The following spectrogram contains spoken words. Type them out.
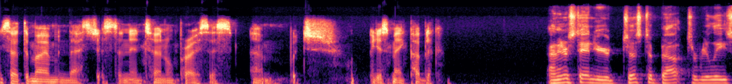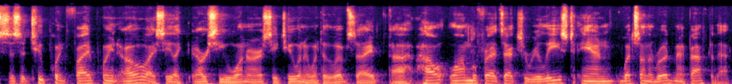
so at the moment, that's just an internal process, um, which we just make public. I understand you're just about to release, is it 2.5.0? I see like RC1 or RC2 when I went to the website. Uh, how long before that's actually released, and what's on the roadmap after that?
